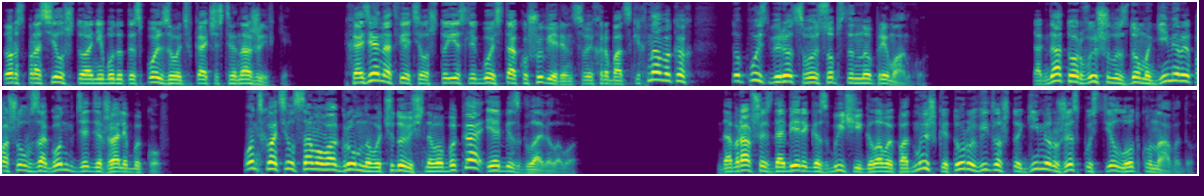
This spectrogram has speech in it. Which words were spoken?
Тор спросил, что они будут использовать в качестве наживки. Хозяин ответил, что если гость так уж уверен в своих рыбацких навыках, то пусть берет свою собственную приманку. Тогда Тор вышел из дома Гиммера и пошел в загон, где держали быков. Он схватил самого огромного чудовищного быка и обезглавил его. Добравшись до берега с бычьей головой под мышкой, Тор увидел, что Гиммер уже спустил лодку на воду.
